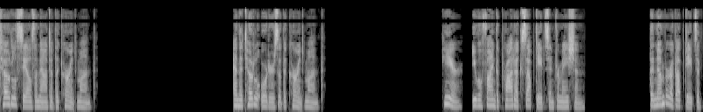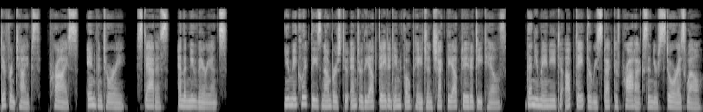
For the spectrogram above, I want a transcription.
Total sales amount of the current month. And the total orders of the current month. Here, you will find the products updates information. The number of updates of different types, price, inventory, status, and the new variants. You may click these numbers to enter the updated info page and check the updated details. Then you may need to update the respective products in your store as well.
